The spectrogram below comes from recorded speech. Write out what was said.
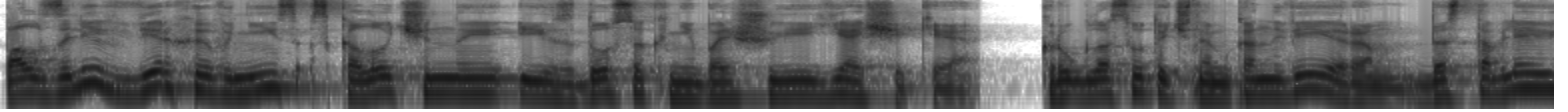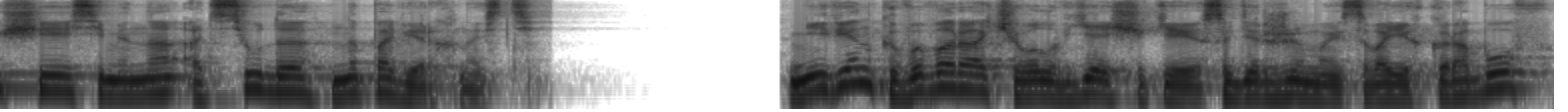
ползли вверх и вниз сколоченные из досок небольшие ящики, круглосуточным конвейером, доставляющие семена отсюда на поверхность. Невенг выворачивал в ящики содержимое своих коробов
